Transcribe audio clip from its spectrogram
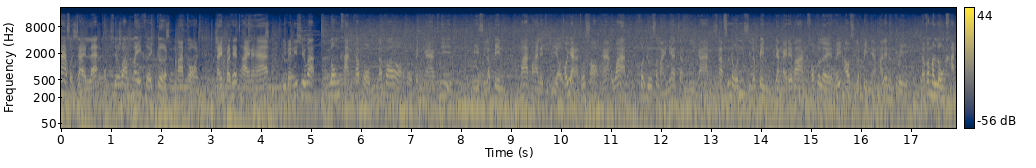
น่าสนใจและผมเชื่อว่าไม่เคยเกิดมาก่อนในประเทศไทยนะฮะอีเวนต์นี้ชื่อว่าลงขันครับผม แล้วก็โอ้โหเป็นงานที่มีศิลปิน มากมายเลยทีเดียว เขาอยากจะทดสอบฮะว่าคนดูสมัยเนี้ยจะมีการสนับสนุนศิลปินยังไงได้บ้าง เขาก็เลยเฮ้ยเอาศิลปินเนี่ยมาเล่นดนตรี แล้วก็มาลงขัน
